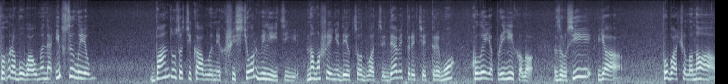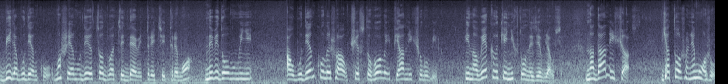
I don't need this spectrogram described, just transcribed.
пограбував мене і вселив банду зацікавлених шістьор міліції на машині 929 33 мо. Коли я приїхала з Росії, я побачила на, біля будинку машину 929 33 мо, невідому мені, а в будинку лежав чисто голий п'яний чоловік. І на виклики ніхто не з'являвся. На даний час я теж не можу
